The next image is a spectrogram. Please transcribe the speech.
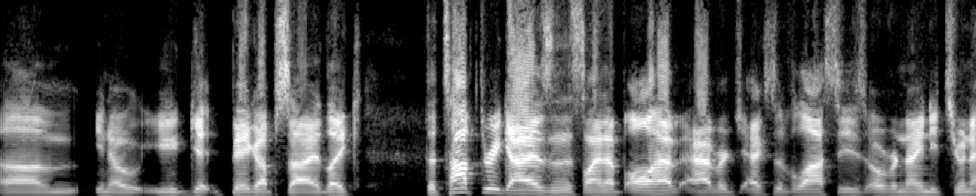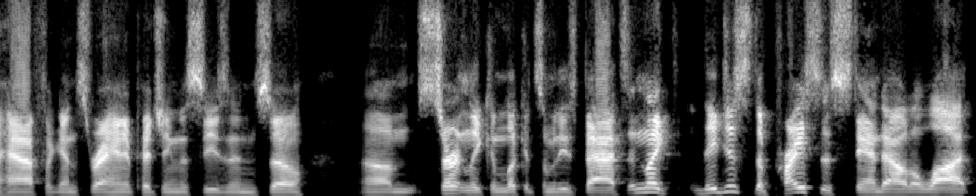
Um, you know, you get big upside. Like the top three guys in this lineup all have average exit velocities over 92 and a half against right-handed pitching this season. So um, certainly can look at some of these bats and like they just the prices stand out a lot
